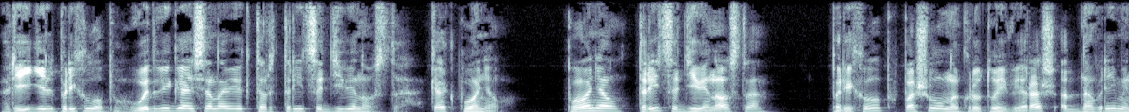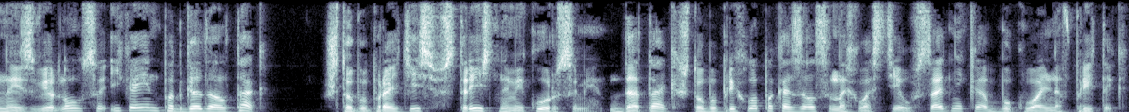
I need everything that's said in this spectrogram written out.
«Ригель Прихлоп, выдвигайся на вектор 3090, как понял?» «Понял, 3090». Прихлоп пошел на крутой вираж, одновременно извернулся, и Каин подгадал так, чтобы пройтись встречными курсами, да так, чтобы Прихлоп оказался на хвосте у всадника буквально впритык.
